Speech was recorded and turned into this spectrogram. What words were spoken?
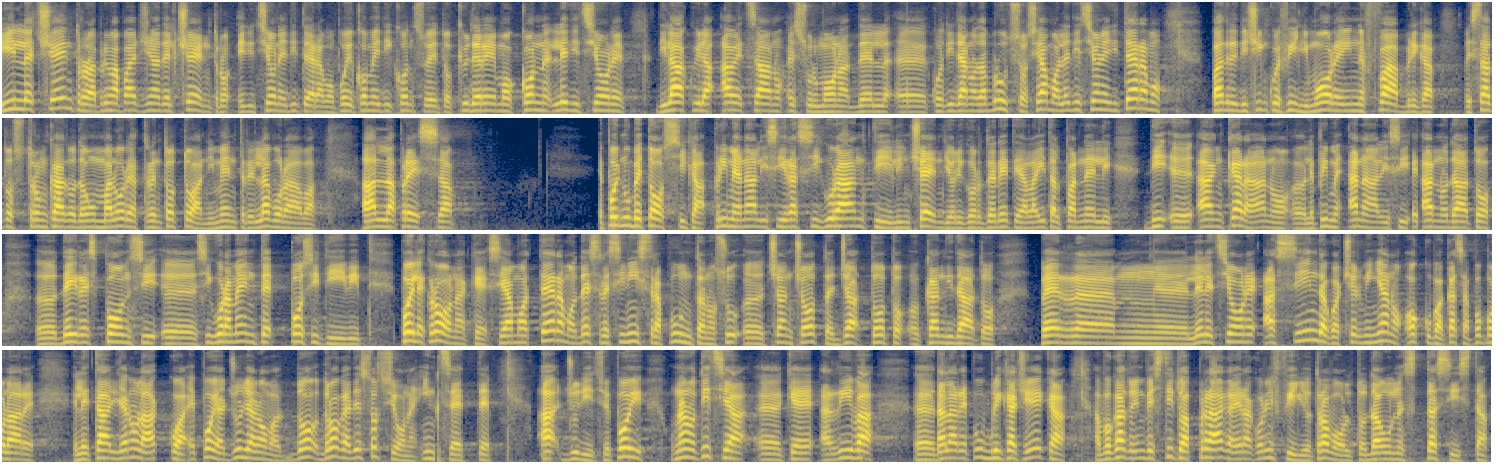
il centro, la prima pagina del centro, edizione di Teramo, poi come di consueto chiuderemo con l'edizione di L'Aquila, Avezzano e Sulmona del eh, quotidiano d'Abruzzo. Siamo all'edizione di Teramo, padre di cinque figli, muore in fabbrica, è stato stroncato da un malore a 38 anni mentre lavorava alla pressa e poi nube tossica, prime analisi rassicuranti, l'incendio, ricorderete alla Ital Pannelli di eh, Ancarano, eh, le prime analisi hanno dato eh, dei responsi eh, sicuramente positivi. Poi le cronache, siamo a Teramo, destra e sinistra puntano su eh, Cianciotta, è già Toto eh, candidato per ehm, l'elezione a sindaco, a Cermignano occupa Casa Popolare e le tagliano l'acqua. E poi a Giulianova droga ed estorsione in sette a giudizio. E poi una notizia eh, che arriva eh, dalla Repubblica Ceca, avvocato investito a Praga era con il figlio travolto da un tassista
